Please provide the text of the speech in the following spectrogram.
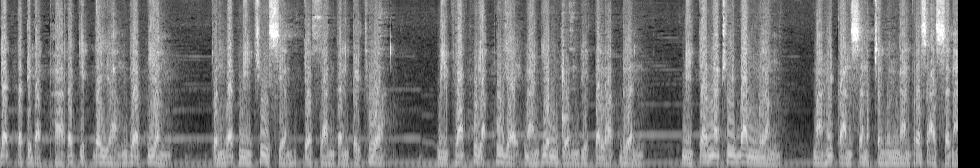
และปฏิบัติภารกิจได้อย่างยอดเยี่ยม จนวัดมีชื่อเสียงเดือดดันกันไปทั่ว มีพระผู้หลักผู้ใหญ่มาเยี่ยมเยือนอยู่ตลอดเดือน มีเจ้าหน้าที่บ้านเมือง มาให้การสนับสนุนงานพระศาสนา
